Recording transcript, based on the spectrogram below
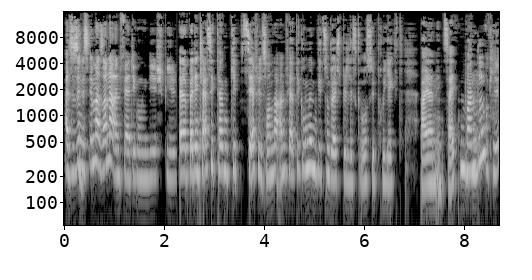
Also sind es immer Sonderanfertigungen, die ihr spielt? Äh, bei den Klassiktagen gibt es sehr viel Sonderanfertigungen, wie zum Beispiel das große Projekt Bayern im Zeitenwandel. Mhm, okay.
